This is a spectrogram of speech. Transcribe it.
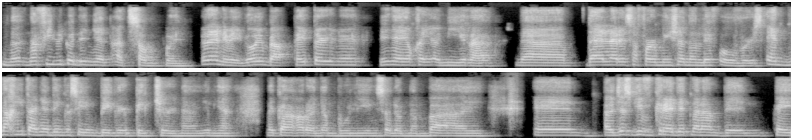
na, na-feel ko din yan at some point. But anyway, going back kay Turner, yun nga yung kay Amira na dahil na rin sa formation ng leftovers and nakita niya din kasi yung bigger picture na yun nga, nagkakaroon ng bullying sa loob ng bahay. And I'll just give credit na lang din kay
